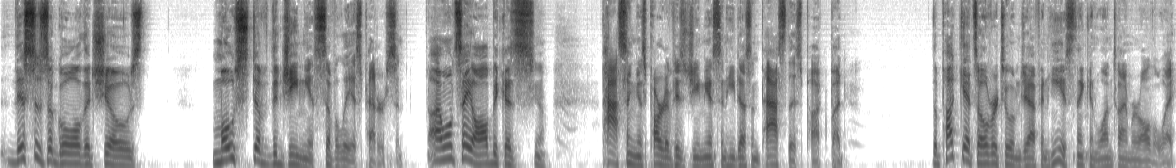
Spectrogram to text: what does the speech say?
this is a goal that shows most of the genius of Elias Pettersson. I won't say all because, you know, passing is part of his genius and he doesn't pass this puck, but the puck gets over to him, Jeff, and he is thinking one timer all the way.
